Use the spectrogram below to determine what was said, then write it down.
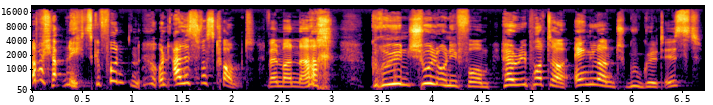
Aber ich habe nichts gefunden. Und alles, was kommt, wenn man nach grün Schuluniform Harry Potter England googelt, ist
